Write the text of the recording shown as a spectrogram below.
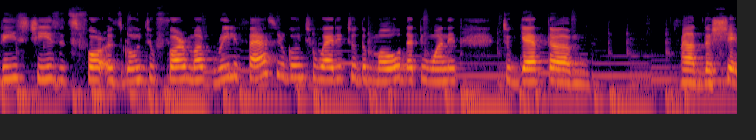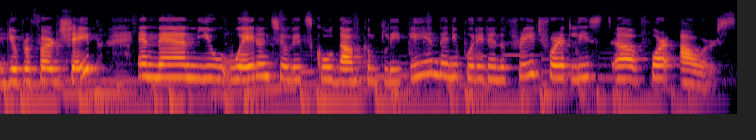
this cheese it's for it's going to firm up really fast. You're going to add it to the mold that you want it to get um, uh, the shape, your preferred shape, and then you wait until it's cooled down completely, and then you put it in the fridge for at least uh, four hours.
